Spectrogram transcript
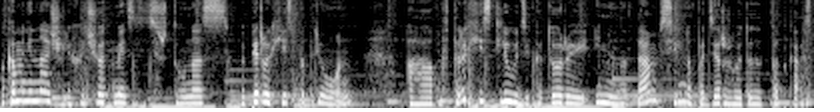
Пока мы не начали, хочу отметить, что у нас, во-первых, есть Patreon, а во-вторых, есть люди, которые именно там сильно поддерживают этот подкаст.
